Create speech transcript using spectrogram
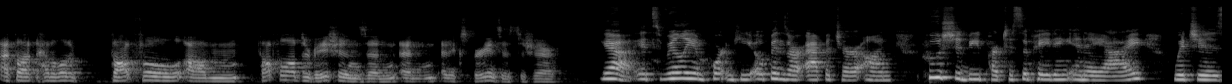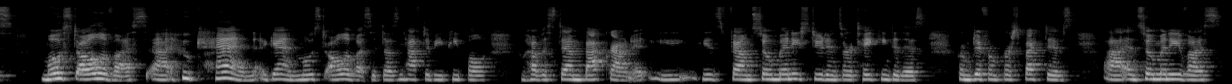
I thought, had a lot of thoughtful, um, thoughtful observations and, and, and experiences to share. Yeah, it's really important. He opens our aperture on who should be participating in AI, which is most all of us uh, who can, again, most all of us. It doesn't have to be people who have a STEM background. It, he, he's found so many students are taking to this from different perspectives, uh, and so many of us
